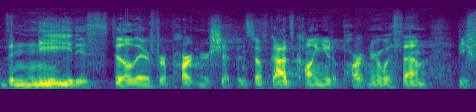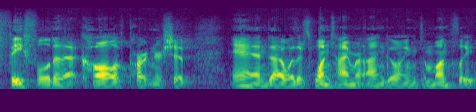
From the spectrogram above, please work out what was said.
the need is still there for partnership. And so if God's calling you to partner with them, be faithful to that call of partnership. And uh, whether it's one time or ongoing to monthly,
